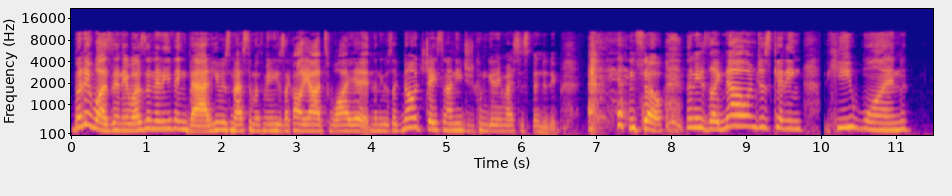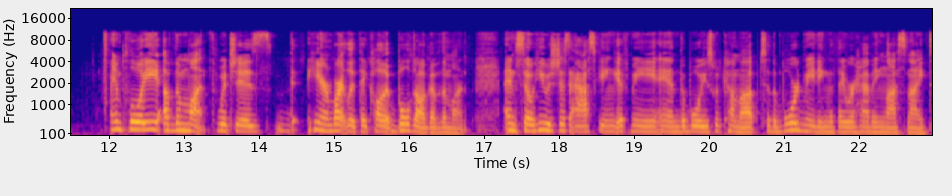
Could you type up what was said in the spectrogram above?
But it wasn't. It wasn't anything bad. He was messing with me. He's like, oh, yeah, it's Wyatt. And then he was like, no, it's Jason. I need you to come get him. I suspended him. and so then he's like, no, I'm just kidding. He won employee of the month, which is here in Bartlett, they call it bulldog of the month. And so he was just asking if me and the boys would come up to the board meeting that they were having last night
